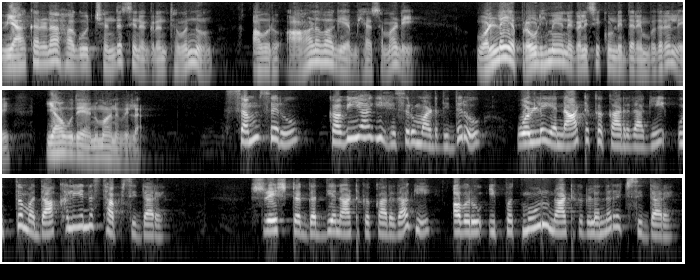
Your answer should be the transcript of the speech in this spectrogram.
ವ್ಯಾಕರಣ ಹಾಗೂ ಛಂದಸ್ಸಿನ ಗ್ರಂಥವನ್ನು ಅವರು ಆಳವಾಗಿ ಅಭ್ಯಾಸ ಮಾಡಿ ಒಳ್ಳೆಯ ಪ್ರೌಢಿಮೆಯನ್ನು ಗಳಿಸಿಕೊಂಡಿದ್ದರೆಂಬುದರಲ್ಲಿ ಯಾವುದೇ ಅನುಮಾನವಿಲ್ಲ. ಸಂಸರು ಕವಿಯಾಗಿ ಹೆಸರು ಮಾಡದಿದ್ದರೂ ಒಳ್ಳೆಯ ನಾಟಕಕಾರರಾಗಿ ಉತ್ತಮ ದಾಖಲೆಯನ್ನು ಸ್ಥಾಪಿಸಿದ್ದಾರೆ. ಶ್ರೇಷ್ಠ ಗದ್ಯ ನಾಟಕಕಾರರಾಗಿ ಅವರು ಇಪ್ಪತ್ಮೂರು ನಾಟಕಗಳನ್ನು ರಚಿಸಿದ್ದಾರೆ.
